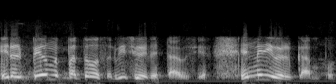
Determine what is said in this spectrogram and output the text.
Era el peor para todo servicio de la estancia, en medio del campo.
